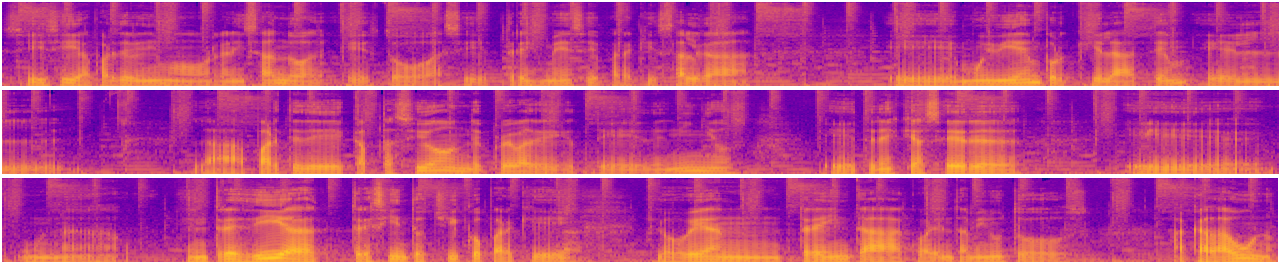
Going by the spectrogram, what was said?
Sí, sí, aparte venimos organizando esto hace tres meses para que salga eh, muy bien porque la, la parte de captación, de prueba de, niños, eh, tenés que hacer eh, en tres días 300 chicos para que lo vean 30 a 40 minutos a cada uno.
